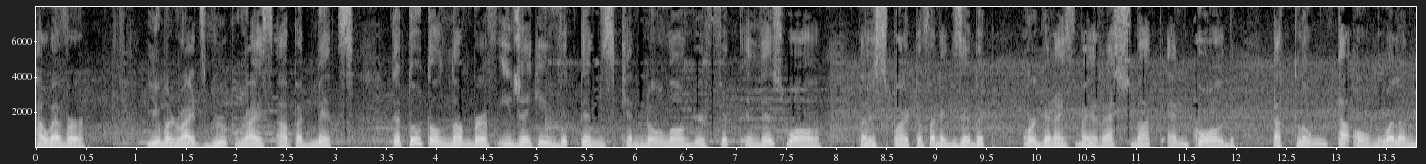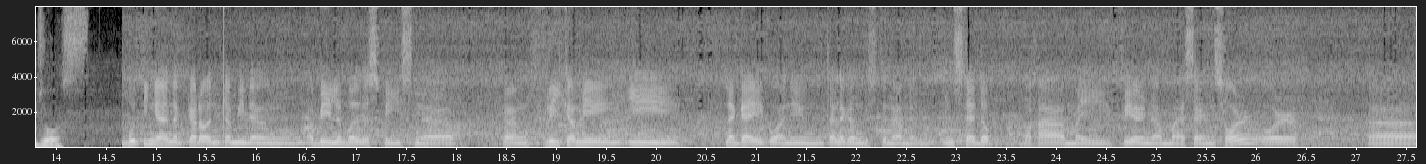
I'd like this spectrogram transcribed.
However, human rights group Rise Up admits the total number of EJK victims can no longer fit in this wall that is part of an exhibit organized by Resback and called Tatlong Taong Walang Diyos. Buti nga nagkaroon kami ng available space na parang free kaming ilagay kung ano yung talagang gusto namin. Instead of baka may fear na ma-censor or uh,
